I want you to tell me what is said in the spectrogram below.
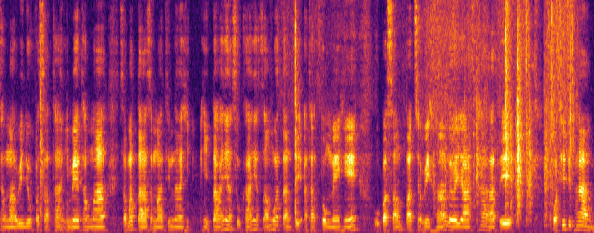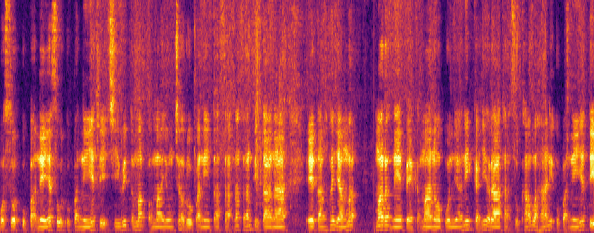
ธรรมาวินยูปัสสัทธาอิเมธรรมาสมัตตาสมาธินาหิตายะสุขายะสังวตันติอัตตุมเมเหอุปสัมปัจจวิหาเลยยาธาติบทที่ 15 บทสวดอุปเนยสูตร อุปนิยติชีวิตมัปปมายุงชรูปนีตัสสะนสันติตานา เอตังพยังมะ มรเนเปกมาโนปุญญานิกะยิราธสุขาวหานิอุปนิยติ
